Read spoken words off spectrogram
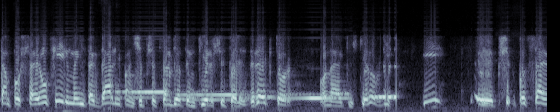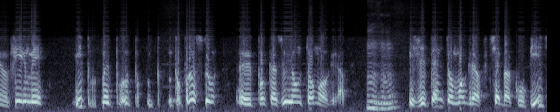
tam powstają filmy i tak dalej, pan się przedstawia, ten pierwszy to jest dyrektor, ona jakiś kierownik i y, przy, powstają filmy i po, po, po, prostu y, pokazują tomograf. I że ten tomograf trzeba kupić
